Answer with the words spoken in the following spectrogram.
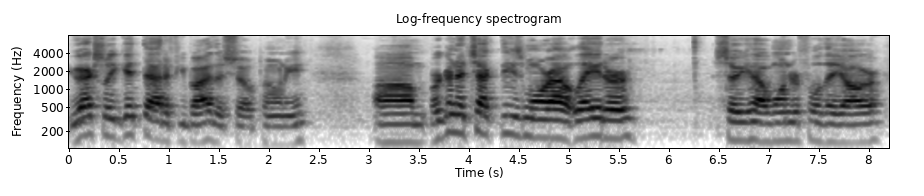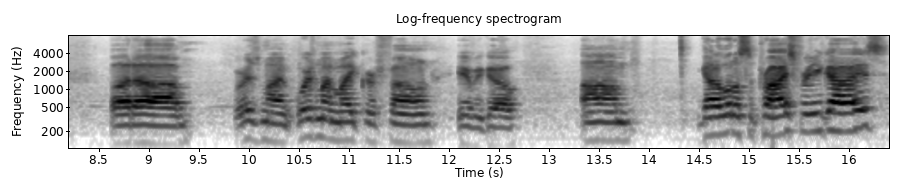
You actually get that if you buy the show pony. Um, we're gonna check these more out later. Show you how wonderful they are. But um, where's my where's my microphone? Here we go. Um, got a little surprise for you guys.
